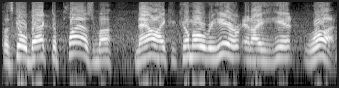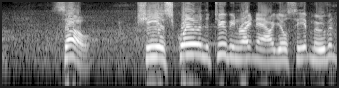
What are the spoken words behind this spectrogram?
Let's go back to plasma. Now I can come over here and I hit run. So she is squaring the tubing right now. You'll see it moving.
